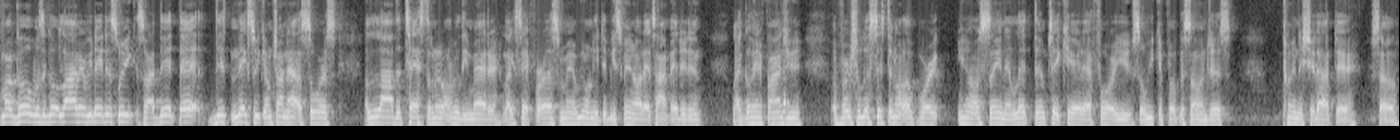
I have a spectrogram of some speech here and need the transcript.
my goal was to go live every day this week, so I did that. This next week, I'm trying to outsource a lot of the tasks that don't really matter. Like I said, for us, man, we don't need to be spending all that time editing. Like, go ahead and find you a virtual assistant on Upwork. You know what I'm saying, and let them take care of that for you, so we can focus on just putting the shit out there. So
